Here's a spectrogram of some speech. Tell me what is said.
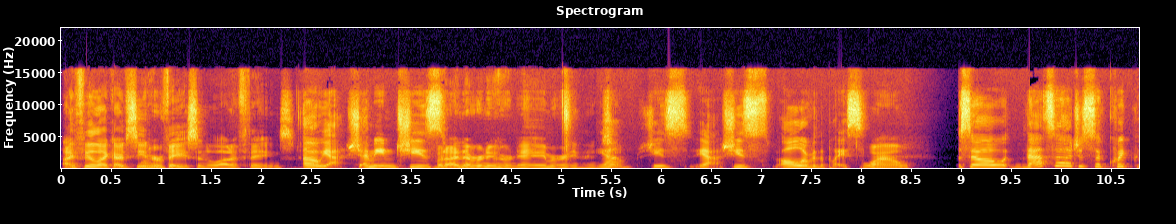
I feel like I've seen her face in a lot of things, Oh yeah. She, I mean, she's but I never knew her name or anything. yeah. so. She's yeah. She's all over the place. Wow. So that's uh, just a quick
